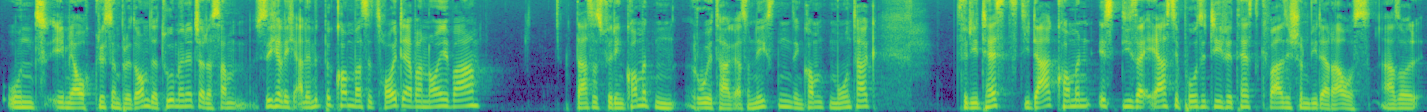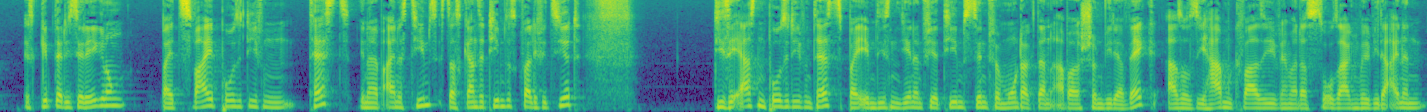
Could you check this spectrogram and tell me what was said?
und eben ja auch Christian Predom, der Tourmanager. Das haben sicherlich alle mitbekommen, was jetzt heute aber neu war dass es für den kommenden Ruhetag, also nächsten, den kommenden Montag, für die Tests, die da kommen, ist dieser erste positive Test quasi schon wieder raus. Also es gibt ja diese Regelung, bei zwei positiven Tests innerhalb eines Teams ist das ganze Team disqualifiziert. Diese ersten positiven Tests bei eben diesen jenen vier Teams sind für Montag dann aber schon wieder weg. Also sie haben quasi, wenn man das so sagen will, wieder einen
